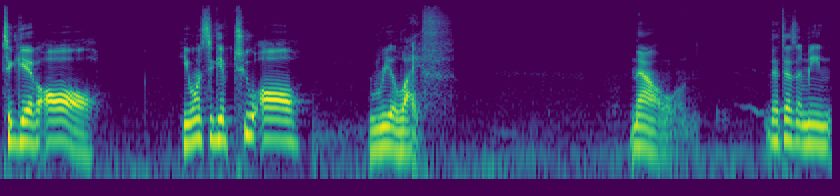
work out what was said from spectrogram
to give all, He wants to give to all real life. Now, that doesn't mean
